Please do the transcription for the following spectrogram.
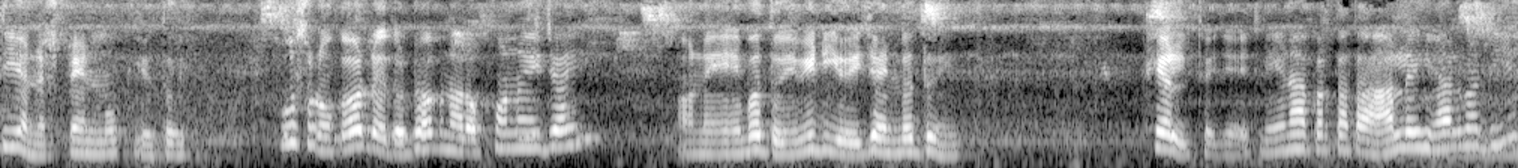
દઈએ ને સ્ટેન્ડ મૂકીએ તોય. પૂછડું કે અડે તો ઢગનારો ફોન જાય અને બધું વીડિયો જાય ને બધું ફેલ થઈ જાય. એટલે એના કરતાં તો હાલે હાલવા દઈએ.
